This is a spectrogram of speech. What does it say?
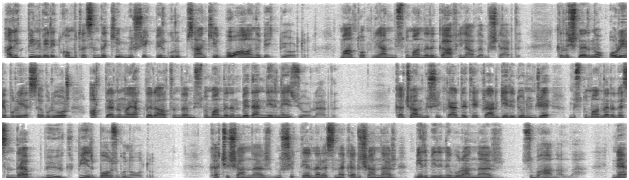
Halit bin Velid komutasındaki müşrik bir grup sanki bu anı bekliyordu. Mal toplayan Müslümanları gafil avlamışlardı. Kılıçlarını oraya buraya savuruyor, atlarının ayakları altında Müslümanların bedenlerini eziyorlardı. Kaçan müşrikler de tekrar geri dönünce Müslümanlar arasında büyük bir bozgun oldu. Kaçışanlar, müşriklerin arasına karışanlar, birbirini vuranlar, subhanallah. Ne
